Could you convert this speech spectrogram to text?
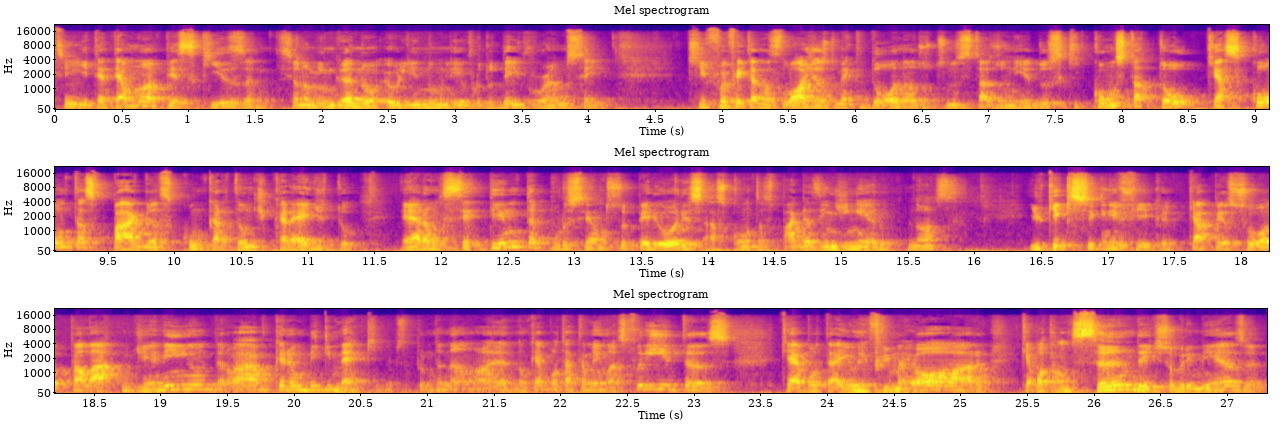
Sim. E tem até uma pesquisa, se eu não me engano, eu li num livro do Dave Ramsey, que foi feita nas lojas do McDonald's nos Estados Unidos, que constatou que as contas pagas com cartão de crédito eram 70% superiores às contas pagas em dinheiro. Nossa. E o que, que significa? Que a pessoa tá lá com dinheirinho, ela, ah, vou querer um Big Mac. A pessoa pergunta, não, olha, não quer botar também umas fritas, quer botar aí o refri maior, quer botar um sundae de sobremesa.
